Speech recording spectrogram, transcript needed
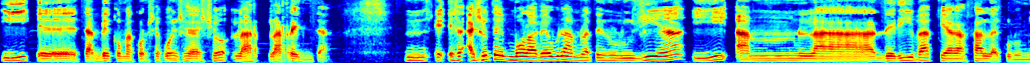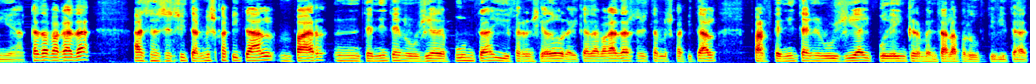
i eh, també, com a conseqüència d'això, la, la renta. Mm, eh, Això té molt a veure amb la tecnologia i amb la deriva que ha agafat l'economia. Cada vegada es necessita més capital per mm, tenir tecnologia de punta i diferenciadora, i cada vegada es necessita més capital per tenir tecnologia i poder incrementar la productivitat.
